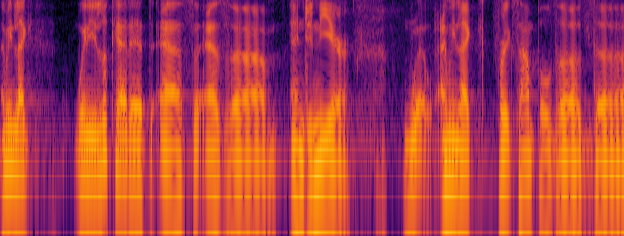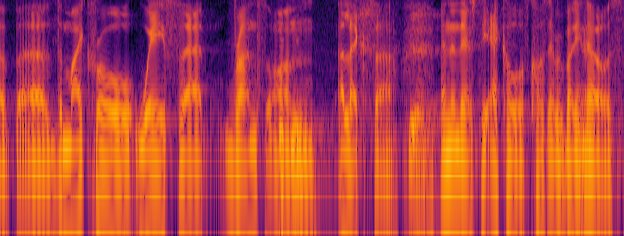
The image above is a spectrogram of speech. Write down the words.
I mean, like, when you look at it as, as an engineer, well, I mean, like for example, the the uh, the microwave that runs on Alexa, yeah. and then there's the Echo. Of course, everybody yeah. knows.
